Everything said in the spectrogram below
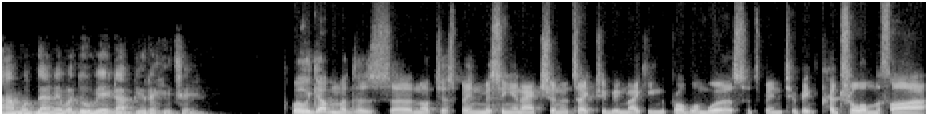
આ મુદ્દાને વધુ વેગ આપી રહી છે Well, the government has uh, not just been missing in action, it's actually been making the problem worse. It's been tipping petrol on the fire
